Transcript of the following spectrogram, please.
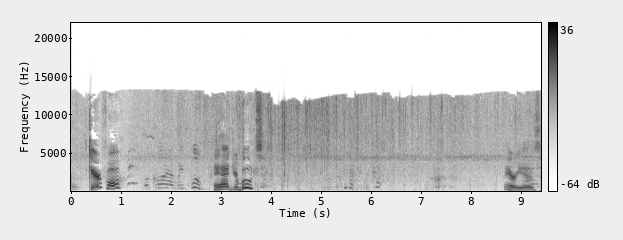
Ow! Careful. Look at my boob. They had your boots. There he is.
